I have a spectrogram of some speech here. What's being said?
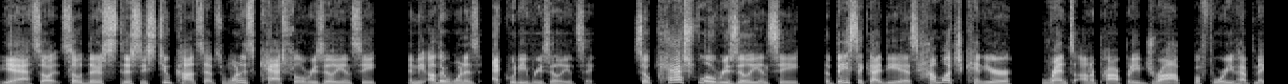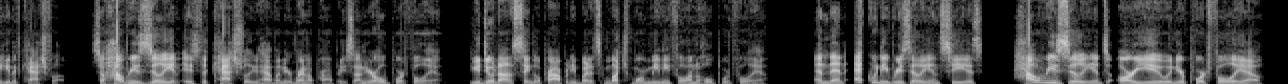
Yeah, so so there's there's these two concepts. One is cash flow resiliency, and the other one is equity resiliency. So cash flow resiliency, the basic idea is how much can your rent on a property drop before you have negative cash flow? So how resilient is the cash flow you have on your rental properties, on your whole portfolio? You can do it on a single property, but it's much more meaningful on the whole portfolio. And then equity resiliency is how resilient are you in your portfolio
